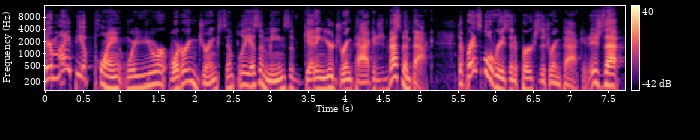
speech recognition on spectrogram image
there might be a point where you're ordering drinks simply as a means of getting your drink package investment back. The principal reason to purchase a drink package is that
